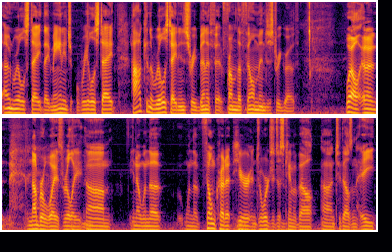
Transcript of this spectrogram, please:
own real estate, they manage real estate, how can the real estate industry benefit from the film industry growth? Well, in a, a number of ways, really. Um, you know, when the when the film credit here in Georgia just came about uh, in 2008,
